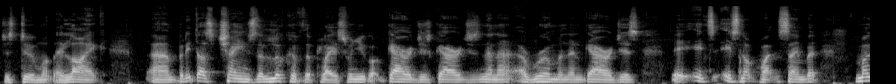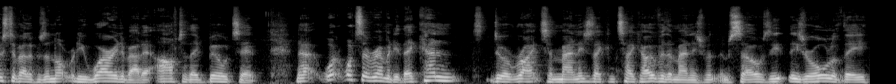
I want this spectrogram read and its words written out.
just doing what they like. Um, but it does change the look of the place when you've got garages, garages, and then a, a room, and then garages. It, it's it's not quite the same. But most developers are not really worried about it after they built it. Now, what, what's the remedy? They can do a right to manage. They can take over the management themselves. These are all of the.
